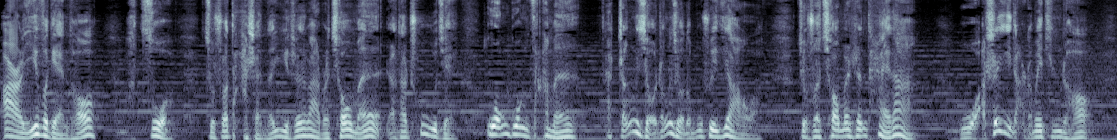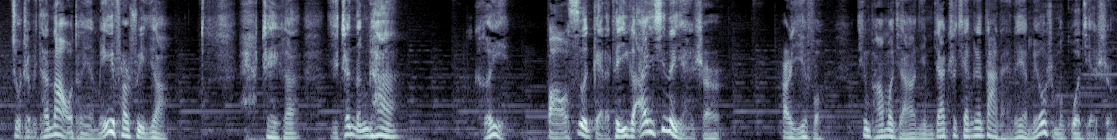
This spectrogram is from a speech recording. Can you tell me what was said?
二姨夫点头，做。就说大婶子一直在外边敲门，让他出去，咣咣砸门。他整宿整宿的不睡觉啊，就说敲门声太大，我是一点都没听着，就这被他闹腾也没法睡觉。哎呀，这个你真能看，可以。宝四给了他一个安心的眼神。二姨夫，听庞庞讲，你们家之前跟大奶奶也没有什么过节是吗？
